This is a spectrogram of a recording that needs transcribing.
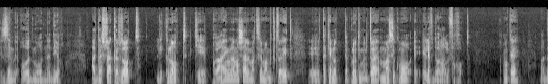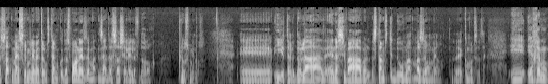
זה מאוד מאוד נדיר. עדשה כזאת לקנות כפריים למשל למצלמה מקצועית אה, תקנו, תקנו אותי אם אני טועה משהו כמו אלף דולר לפחות. אוקיי? עדשת 120 מילימטר ב-2.8 זה, זה עדשה של אלף דולר פלוס מינוס. אה, היא יותר גדולה אין השוואה אבל סתם שתדעו מה, מה זה אומר זה כמו שזה. אה, איך הם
